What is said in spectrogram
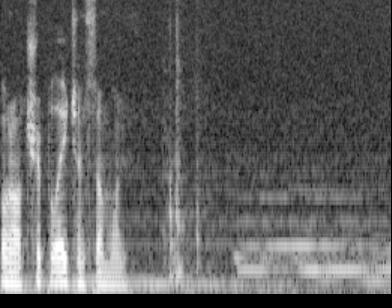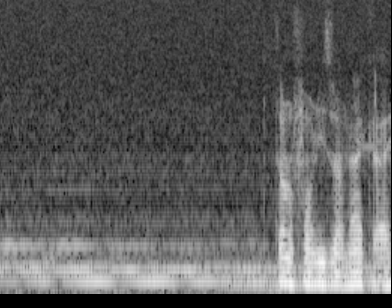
Oh, going all Triple H on someone. Don't know if I want to use it on that guy.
